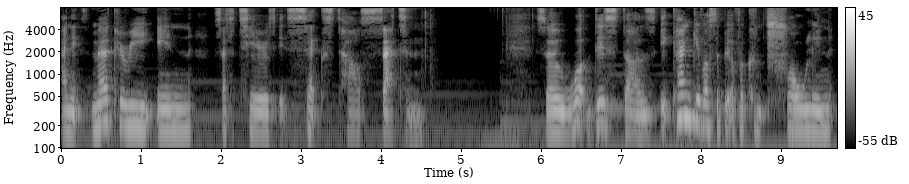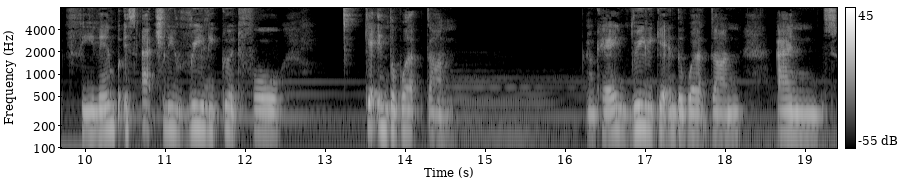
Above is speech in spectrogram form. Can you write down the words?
and it's Mercury in Sagittarius, it's sextile Saturn. So, what this does, it can give us a bit of a controlling feeling, but it's actually really good for getting the work done. Okay, really getting the work done and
